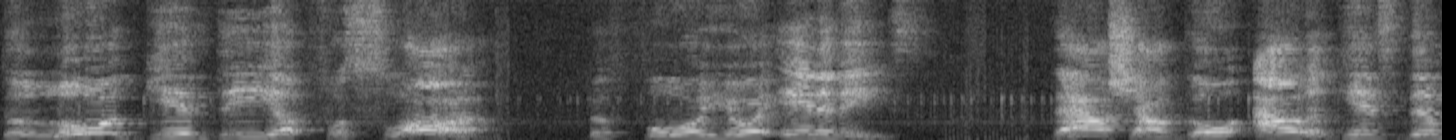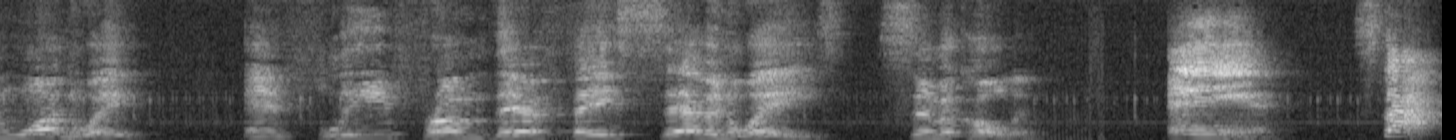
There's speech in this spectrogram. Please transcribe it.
The Lord give thee up for slaughter before your enemies. Thou shalt go out against them one way and flee from their face seven ways. Semicolon. And stop.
